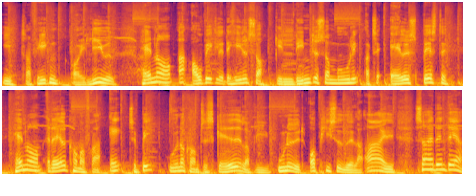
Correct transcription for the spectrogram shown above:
i trafikken og i livet handler om at afvikle det hele så gelinde som muligt og til alles bedste, handler om, at alle kommer fra A til B, uden at komme til skade eller blive unødigt ophidset eller ej, så er den der,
